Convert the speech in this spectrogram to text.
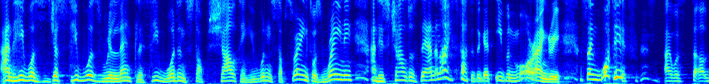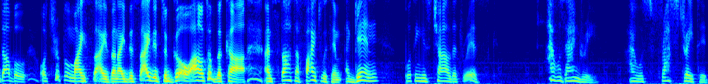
And he was just he was relentless. He wouldn't stop shouting. He wouldn't stop swearing. It was raining and his child was there. And i started to get even more angry saying what if i was double or triple my size and i decided to go out of the car and start a fight with him again putting his child at risk i was angry I was frustrated.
